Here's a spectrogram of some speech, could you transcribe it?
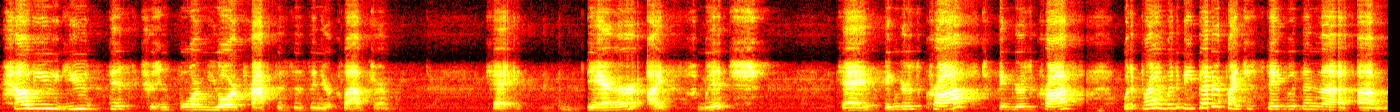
How do you use this to inform your practices in your classroom? Okay, dare I switch? Okay, fingers crossed, fingers crossed. Would it, Brian, would it be better if I just stayed within the, um,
